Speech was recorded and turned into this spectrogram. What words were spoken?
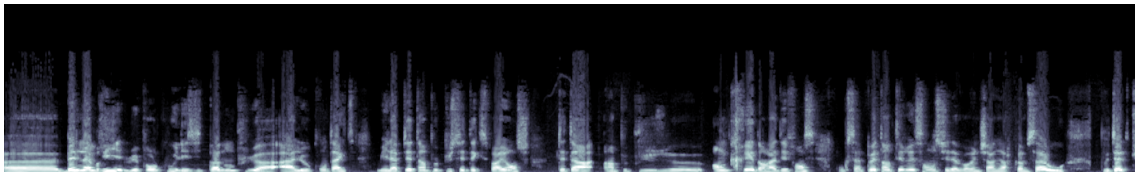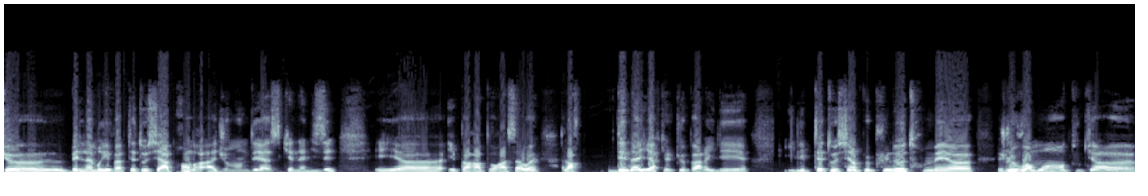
ben Lamry, lui pour le coup, il n'hésite pas non plus à, aller au contact, mais il a peut-être un peu plus cette expérience peut-être un, un, peu plus ancré dans la défense. Donc ça peut être intéressant aussi d'avoir une charnière comme ça où peut-être que Ben Lamry va peut-être aussi apprendre à demander à se canaliser et, euh, et par rapport à ça, ouais. Alors Denayer quelque part, il est, il est peut-être aussi un peu plus neutre, mais euh, je le vois moins en tout cas.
